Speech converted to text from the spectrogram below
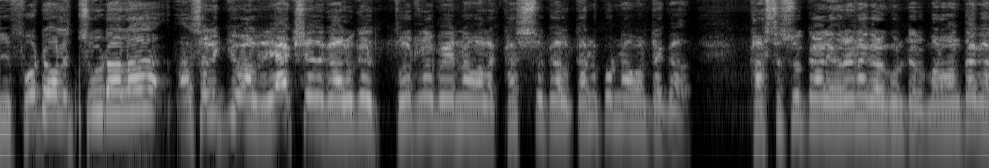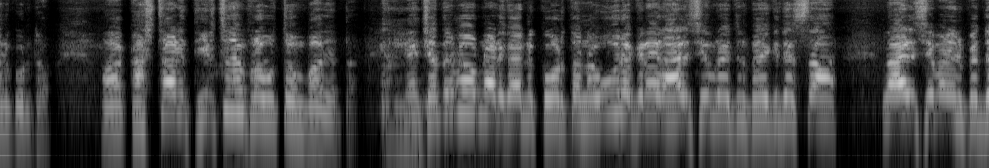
ఈ ఫోటో వాళ్ళు చూడాలా? అసలుకి వాళ్ళ రియాక్షన్ కాదు తోటలో పోయినా వాళ్ళ కష్ట సుఖాలు కనుక్కున్నామంటే కాదు. కష్ట సుఖాలు ఎవరైనా కనుక్కుంటారు మనం అంతా కనుక్కుంటాం. ఆ కష్టాన్ని తీర్చడం ప్రభుత్వం బాధ్యత. నేను చంద్రబాబు నాయుడు గారిని కోరుతున్నా ఊరకనే రాయలసీమ రైతుని పైకి తెస్తా. రాయలసీమ నేను పెద్ద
